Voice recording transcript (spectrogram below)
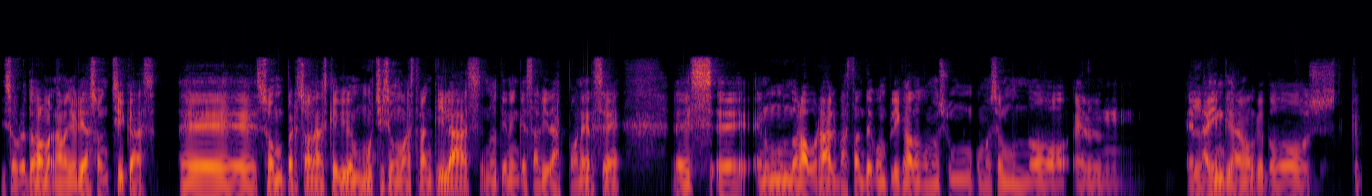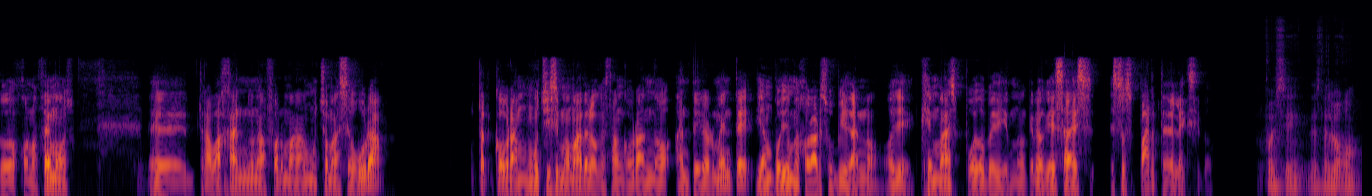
y sobre todo la mayoría son chicas. son personas que viven muchísimo más tranquilas, no tienen que salir a exponerse. Es en un mundo laboral bastante complicado como es, un, como es el mundo en, en la India, ¿no? que, todos, que todos conocemos, eh, trabajan de una forma mucho más segura, cobran muchísimo más de lo que están cobrando anteriormente y han podido mejorar sus vidas, ¿no? Oye, ¿qué más puedo pedir? ¿no? Creo que esa es, eso es parte del éxito. Pues sí, desde luego.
